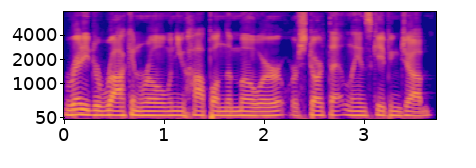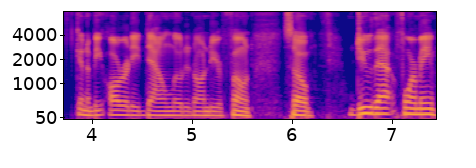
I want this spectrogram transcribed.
ready to rock and roll when you hop on the mower or start that landscaping job. It's going to be already downloaded onto your phone. So do that for me.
